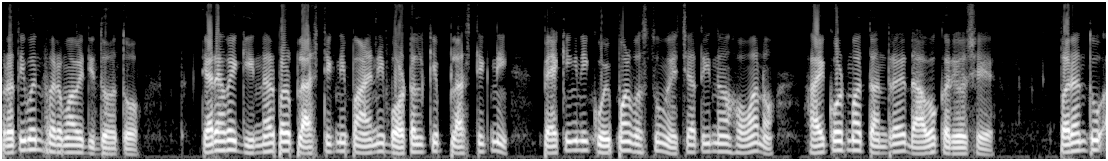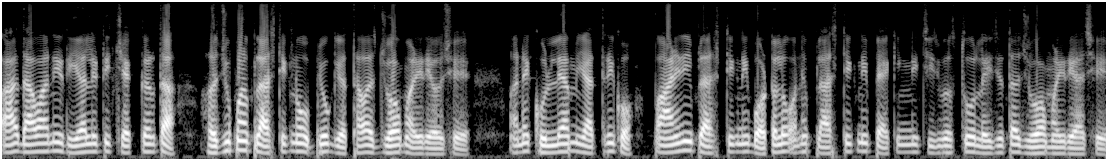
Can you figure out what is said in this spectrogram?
પ્રતિબંધ ફરમાવી દીધો હતો. ત્યારે હવે ગિરનાર પર પ્લાસ્ટિકની પાણીની બોટલ કે પ્લાસ્ટિકની પેકિંગની કોઈપણ વસ્તુ વેચાતી ન હોવાનો હાઈકોર્ટમાં તંત્રએ દાવો કર્યો છે. પરંતુ આ દાવાની રિયાલિટી ચેક કરતાં હજુ પણ પ્લાસ્ટિકનો ઉપયોગ યથાવત જોવા મળી રહ્યો છે અને ખુલ્લેઆમ યાત્રિકો પાણીની પ્લાસ્ટિકની બોટલો અને પ્લાસ્ટિકની પેકિંગની ચીજવસ્તુઓ લઈ જતા જોવા મળી રહ્યા છે.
